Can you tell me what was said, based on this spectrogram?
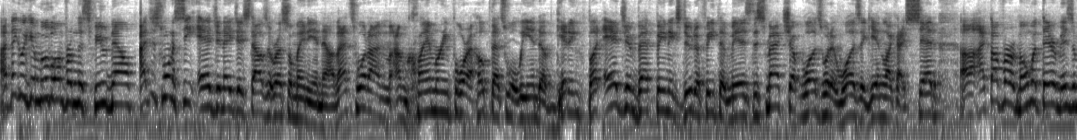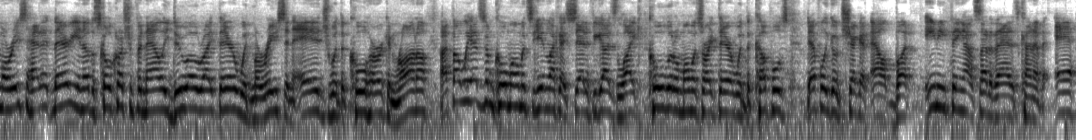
I think we can move on from this feud now. I just want to see Edge and AJ Styles at WrestleMania now. That's what I'm, I'm clamoring for. I hope that's what we end up getting. But Edge and Beth Phoenix do defeat The Miz. This matchup was what it was. Again, like I said, uh, I thought for a moment there, Miz and Maryse had it there. You know, the Skull Crusher finale duo right there with Maryse and Edge with the cool hurricanrana. I thought we had some cool moments again. Like I said, if you guys like cool little moments right there with the couples, definitely go check it out. But anything outside of that is kind of eh.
